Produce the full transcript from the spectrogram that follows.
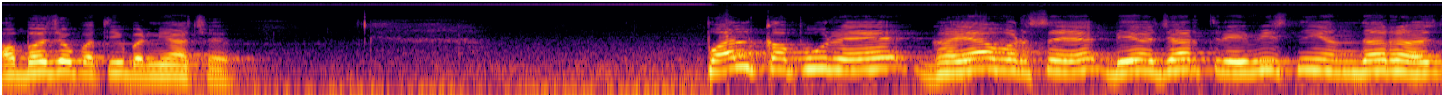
અબજોપતિ બન્યા છે. પલ કપૂરે ગયા વર્ષે બે હજાર ત્રેવીસની અંદર જ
